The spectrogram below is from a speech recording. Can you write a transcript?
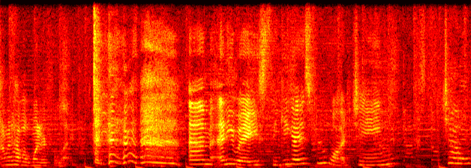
I'm gonna have a wonderful life. um, anyways, thank you guys for watching. Ciao.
